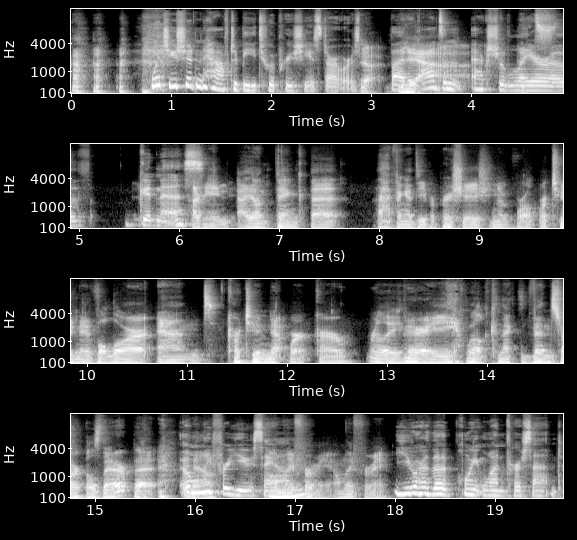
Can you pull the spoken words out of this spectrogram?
Which you shouldn't have to be to appreciate Star Wars. Yeah. But it adds an extra layer of goodness. I mean, I don't think that having a deep appreciation of World War II naval lore and Cartoon Network are really very well connected Venn circles there, but only know, for you, Sam. only for me, only for me. you are the 0.1%.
